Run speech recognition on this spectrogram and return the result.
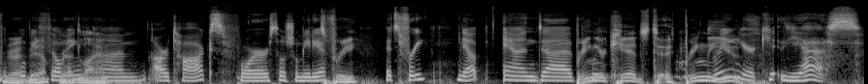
Red- we'll be yep, filming um, our talks for social media. It's free. It's free. Yep, and uh, Bring your kids to bring the bring youth. your kids. Yes,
